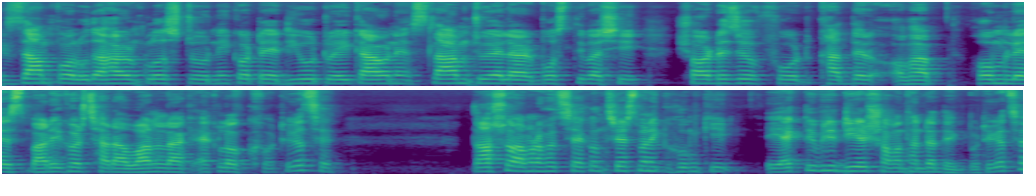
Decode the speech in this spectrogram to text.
এক্সাম্পল উদাহরণ ক্লোজ টু নিকটে ডিউ টু এই কারণে স্লাম টুয়েলার বস্তিবাসী শর্টেজ অফ ফুড খাদ্যের অভাব হোমলেস বাড়িঘর ছাড়া ওয়ান লাখ এক লক্ষ, ঠিক আছে? তো আসো, আমরা হচ্ছে এখন থ্রেটস মানে হুমকি, এই অ্যাক্টিভিটি ডি এর সমাধানটা দেখব, ঠিক আছে?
